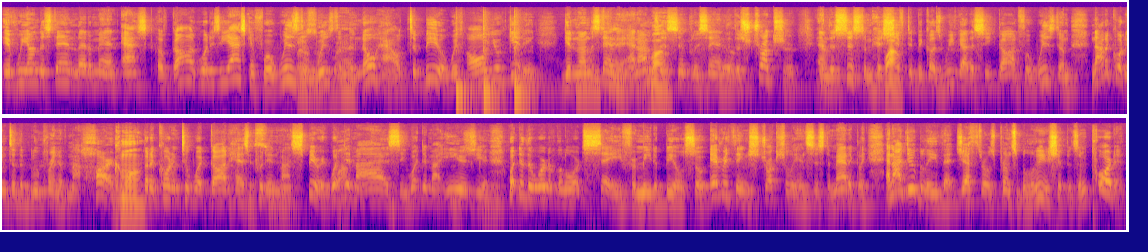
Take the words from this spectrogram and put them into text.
if we understand, let a man ask of God, what is he asking for? Wisdom, wisdom, to know how to build with all you're getting, get an understanding. And I'm Wow. just simply saying that the structure and the system has Wow. shifted because we've got to seek God for wisdom, not according to the blueprint of my heart, Come on. but according to what God has put in my spirit. What did my eyes see? What did my ears hear? What did the word of the Lord say for me to build? So everything structurally and systematically. And I do believe that Jethro's principle of leadership is important.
